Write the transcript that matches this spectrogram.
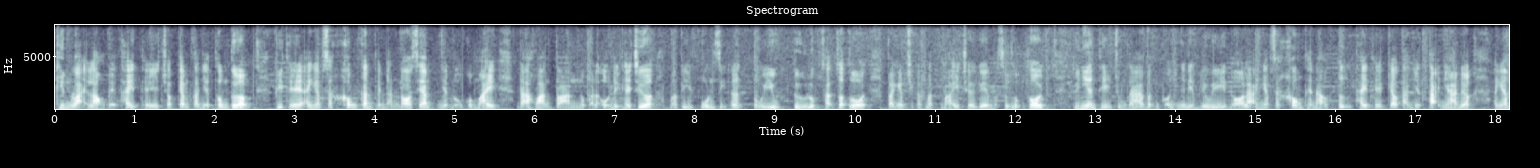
kim loại lỏng để thay thế cho kem tản nhiệt thông thường. Vì thế, anh em sẽ không cần phải đắn đo xem nhiệt độ của máy đã hoàn toàn gọi là ổn định hay chưa, bởi vì vốn dĩ đã là tối ưu từ lúc lúc sản xuất rồi và anh em chỉ cần bật máy chơi game và sử dụng thôi. Tuy nhiên thì chúng ta vẫn có những cái điểm lưu ý, đó là anh em sẽ không thể nào tự thay thế keo tản nhiệt tại nhà được. Anh em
